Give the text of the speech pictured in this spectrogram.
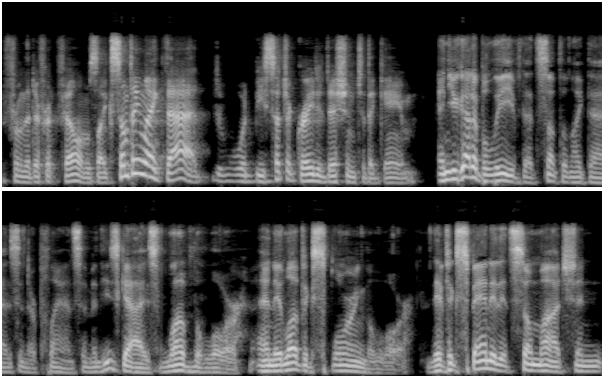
from the different films. Like something like that would be such a great addition to the game. And you got to believe that something like that is in their plans. I mean, these guys love the lore and they love exploring the lore. They've expanded it so much. And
